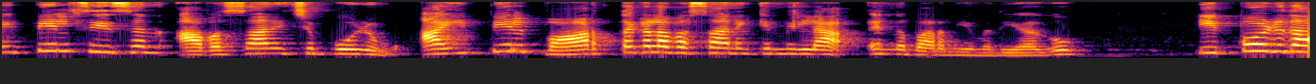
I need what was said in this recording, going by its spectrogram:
ഐ പി എൽ സീസൺ അവസാനിച്ചപ്പോഴും ഐ പി എൽ വാർത്തകൾ അവസാനിക്കുന്നില്ല എന്ന് പറഞ്ഞു മതിയാകൂ. ഇപ്പോഴിതാ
